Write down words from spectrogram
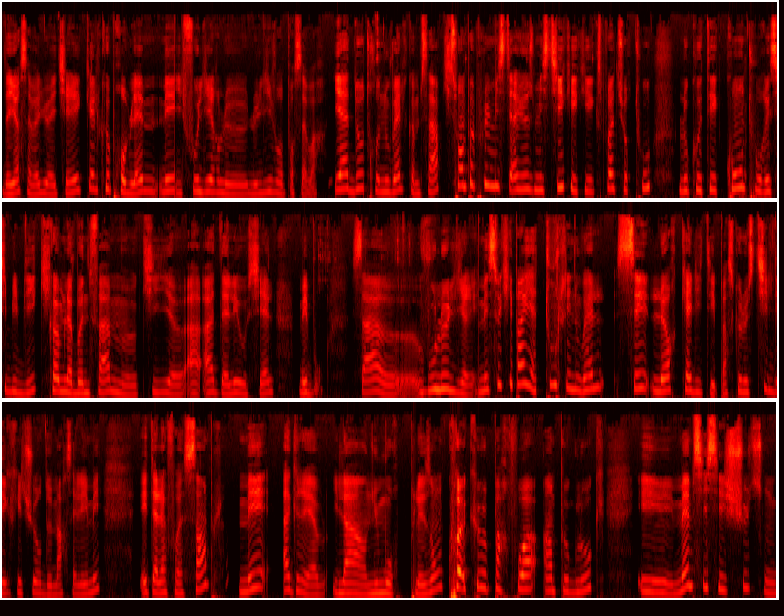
D'ailleurs, ça va lui attirer quelques problèmes, mais il faut lire le, livre pour savoir. Il y a d'autres nouvelles comme ça, qui sont un peu plus mystérieuses, mystiques, et qui exploitent surtout le côté conte ou récit biblique, comme la bonne femme euh, qui euh, a hâte d'aller au ciel. Mais bon, ça, euh, vous le lirez. Mais ce qui pareil à toutes les nouvelles, c'est leur qualité, parce que le style d'écriture de Marcel Aimé est à la fois simple, mais agréable. Il a un humour plaisant, quoique parfois un peu glauque, et même si ses chutes sont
